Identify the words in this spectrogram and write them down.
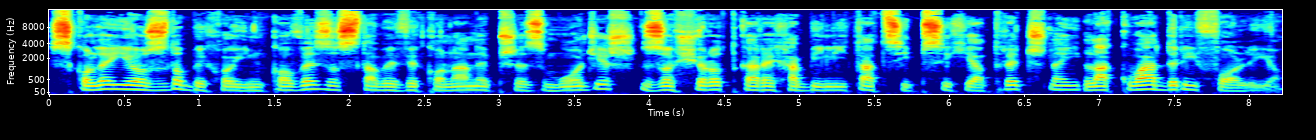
Z kolei ozdoby choinkowe zostały wykonane przez młodzież z ośrodka rehabilitacji psychiatrycznej La Quadrifolio.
